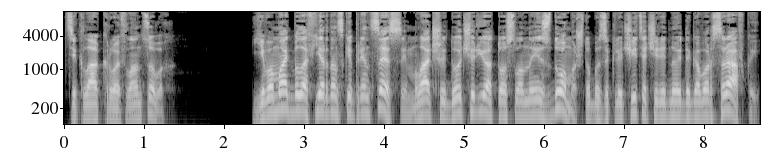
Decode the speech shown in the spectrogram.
текла кровь Ланцовых. Его мать была фьердонской принцессой, младшей дочерью, отосланной из дома, чтобы заключить очередной договор с Равкой,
